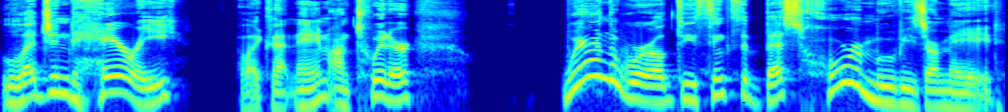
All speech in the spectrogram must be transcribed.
Legend Harry, I like that name, on Twitter. Where in the world do you think the best horror movies are made?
